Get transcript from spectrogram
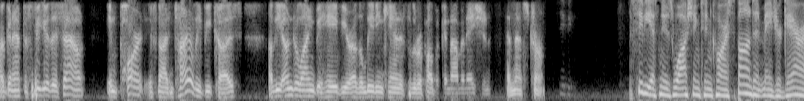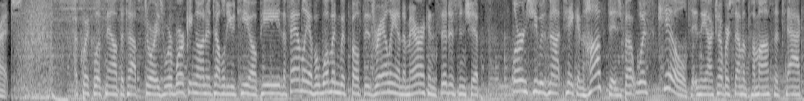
are going to have to figure this out in part, if not entirely, because of the underlying behavior of the leading candidate for the Republican nomination, and that's Trump. CBS News Washington correspondent Major Garrett. A quick look now at the top stories we're working on at WTOP. The family of a woman with both Israeli and American citizenship learned she was not taken hostage, but was killed in the October 7th Hamas attack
